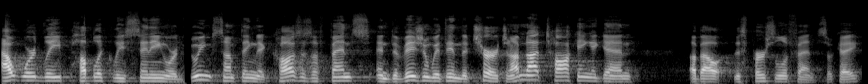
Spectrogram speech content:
outwardly, publicly sinning or doing something that causes offense and division within the church, and I'm not talking again about this personal offense, okay?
